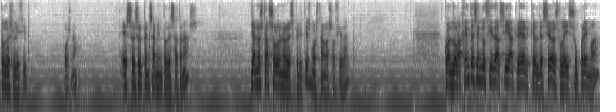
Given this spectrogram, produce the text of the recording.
¿Todo es lícito? Pues no. Eso es el pensamiento de Satanás. Ya no está solo en el espiritismo, está en la sociedad. Cuando la gente es inducida así a creer que el deseo es ley suprema,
